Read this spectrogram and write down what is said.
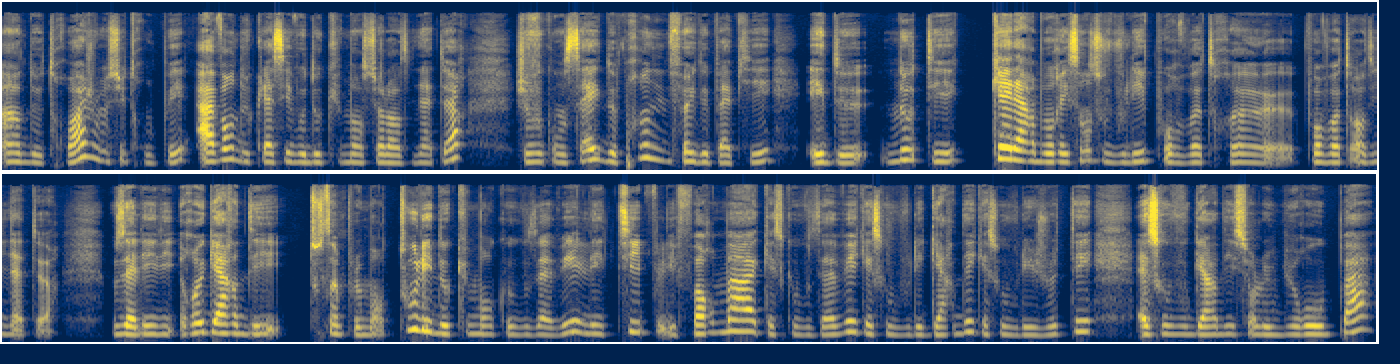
1, 2, 3, je me suis trompée. Avant de classer vos documents sur l'ordinateur, je vous conseille de prendre une feuille de papier et de noter quelle arborescence vous voulez pour votre, euh, pour votre ordinateur. Vous allez regarder tout simplement tous les documents que vous avez, les types, les formats, qu'est-ce que vous avez, qu'est-ce que vous voulez garder, qu'est-ce que vous voulez jeter, est-ce que vous gardez sur le bureau ou pas.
